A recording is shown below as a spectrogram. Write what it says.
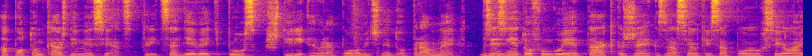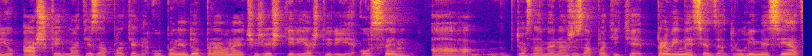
a potom každý mesiac 39 plus 4 eur polovičné dopravné. V Ziznie to funguje tak, že že zasielky sa posielajú až keď máte zaplatené úplne dopravné, čiže 4 a 4 je 8 a to znamená, že zaplatíte prvý mesiac za druhý mesiac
